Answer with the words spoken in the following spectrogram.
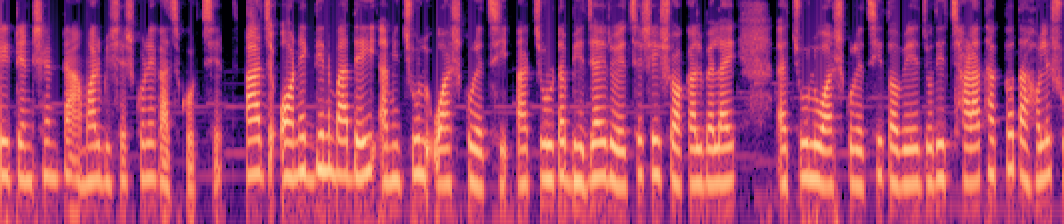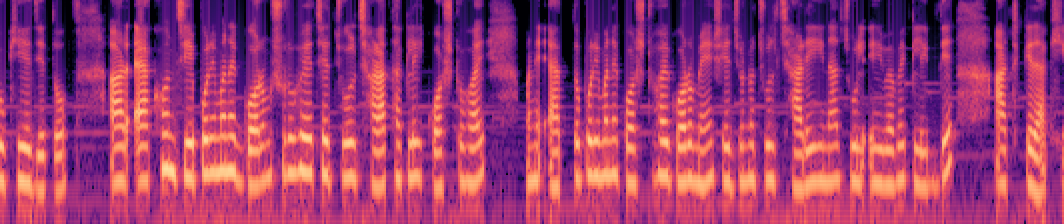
এই টেনশনটা আমার বিশেষ করে কাজ করছে। আজ অনেক দিন বাদেই আমি চুল ওয়াশ করেছি, আর চুলটা ভেজাই রয়েছে, সেই সকালবেলায় চুল ওয়াশ করেছি, তবে যদি ছাড়া থাকতো তাহলে শুকিয়ে যেত। আর এখন যে পরিমাণে গরম শুরু হয়েছে, চুল ছাড়া থাকলেই কষ্ট হয়। মানে এত পরিমাণে কষ্ট হয় গরমে, সেই জন্য চুল ছাড়েই না, চুল এইভাবে ক্লিপ দিয়ে আটকে রাখি।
